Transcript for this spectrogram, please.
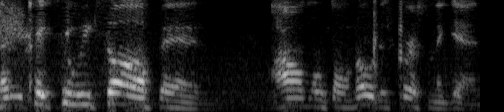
let me take two weeks off, and I almost don't know this person again.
